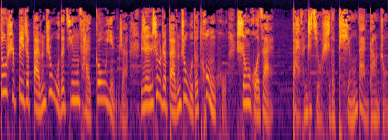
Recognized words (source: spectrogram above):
都是被这百分之五的精彩勾引着，忍受着百分之五的痛苦，生活在百分之九十的平淡当中。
